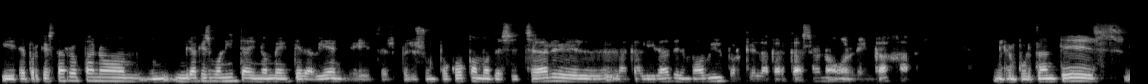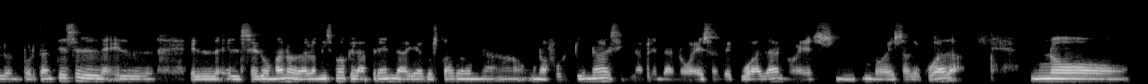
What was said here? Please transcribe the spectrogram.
y dice, porque esta ropa no, mira que es bonita y no me queda bien. Y dices, pero es un poco como desechar el, la calidad del móvil porque la carcasa no le encaja lo importante es lo importante es el, el, el, ser humano. Da lo mismo que la prenda haya costado una, una, fortuna si la prenda no es adecuada no es no es adecuada. No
